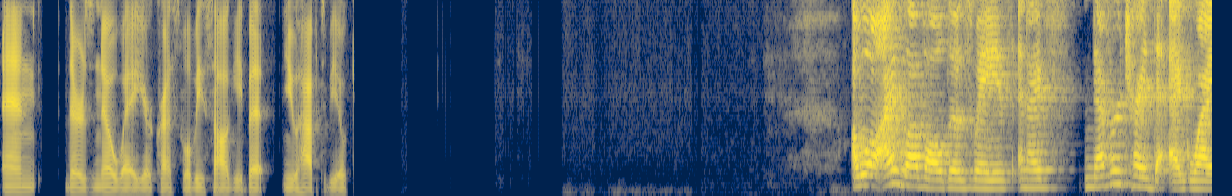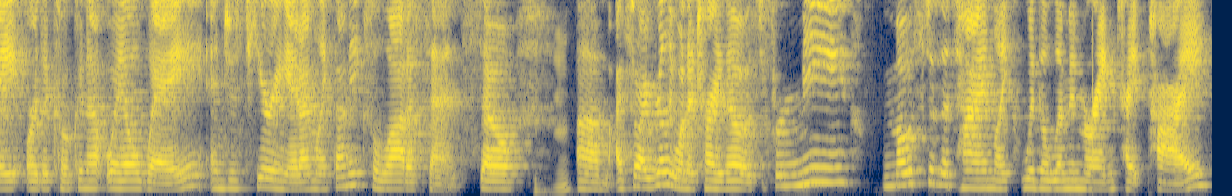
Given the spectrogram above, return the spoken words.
and there's no way your crust will be soggy, but you have to be okay. Well, I love all those ways, and I've never tried the egg white or the coconut oil way. And just hearing it, I'm like, that makes a lot of sense. So, mm-hmm. um, I, so I really want to try those. For me, most of the time, like with a lemon meringue type pie,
